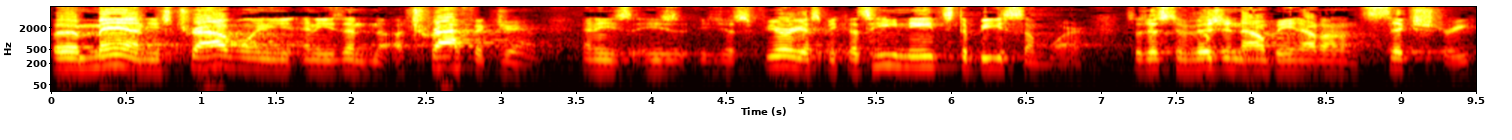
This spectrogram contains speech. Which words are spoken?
but a man, he's traveling and he's in a traffic jam. And he's, he's, he's just furious because he needs to be somewhere. So just envision now being out on 6th Street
